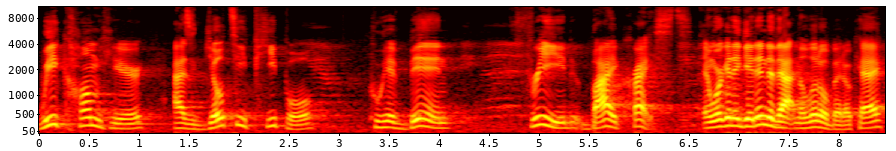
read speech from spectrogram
We come here as guilty people yeah. who have been freed by Christ. And we're going to get into that in a little bit, okay?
